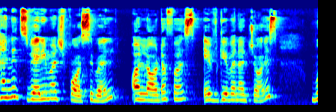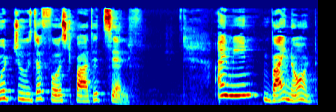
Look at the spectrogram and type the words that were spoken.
And it's very much possible a lot of us, if given a choice, would choose the first path itself. I mean, why not?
